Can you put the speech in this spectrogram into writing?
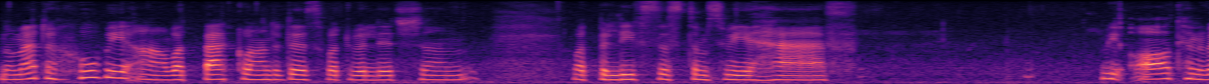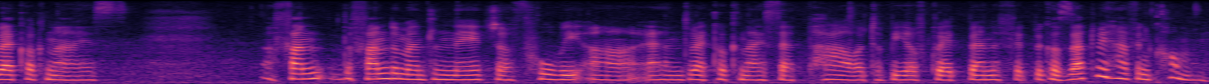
no matter who we are, what background it is, what religion, what belief systems we have, we all can recognize fun the fundamental nature of who we are and recognize that power to be of great benefit because that we have in common.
